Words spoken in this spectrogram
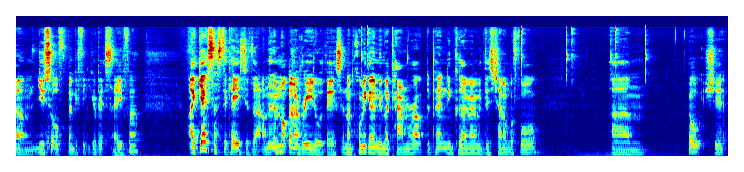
um, you sort of maybe think you're a bit safer i guess that's the case of that i mean i'm not going to read all this and i'm probably going to move my camera up depending because i remember this channel before um, oh shit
